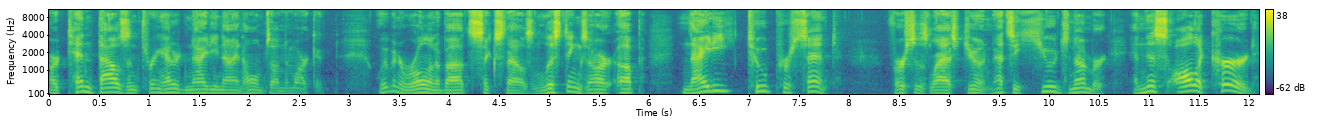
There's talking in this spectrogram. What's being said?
are 10,399 homes on the market. We've been rolling about 6,000. Listings are up 92% versus last June. That's a huge number. And this all occurred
